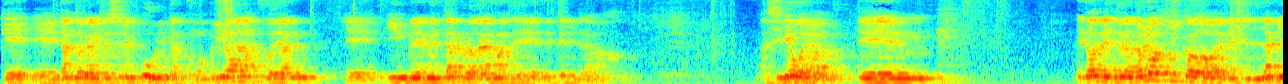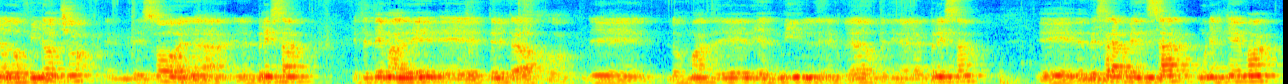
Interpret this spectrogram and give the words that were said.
que eh, tanto organizaciones públicas como privadas puedan eh, implementar programas de teletrabajo. Así que bueno, eh, en orden cronológico, en el año 2008 empezó en la, empresa este tema de eh, teletrabajo, de los más de 10.000 empleados que tiene la empresa, eh, de empezar a pensar un esquema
